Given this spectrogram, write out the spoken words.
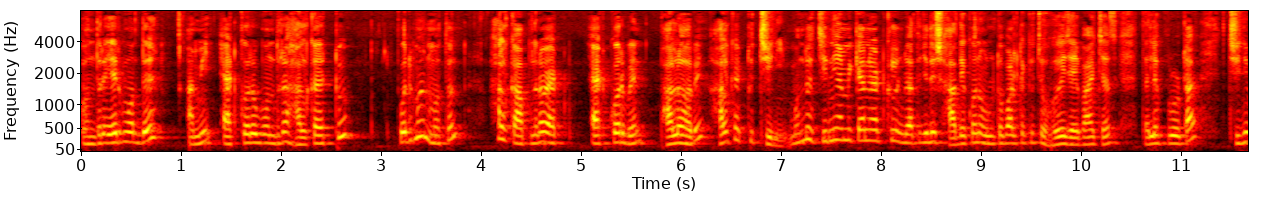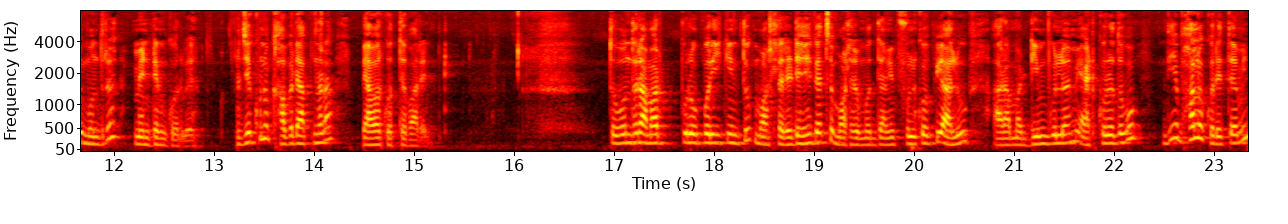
বন্ধুরা, এর মধ্যে আমি অ্যাড করব বন্ধুরা হালকা একটু পরিমাণ মতন, হালকা আপনারাও অ্যাড অ্যাড করবেন, ভালো হবে, হালকা একটু চিনি। বন্ধুরা, চিনি আমি কেন অ্যাড করলাম? যাতে যদি স্বাদে কোনো উল্টোপাল্টা কিছু হয়ে যায় বাই চান্স তাহলে পুরোটা চিনি বন্ধুরা মেনটেন করবে। যে কোনো খাবারে আপনারা ব্যবহার করতে পারেন। তো বন্ধুরা, আমার পুরোপুরি কিন্তু মশলা রেডি হয়ে গেছে। মশলার মধ্যে আমি ফুলকপি, আলু আর আমার ডিমগুলো আমি অ্যাড করে দেবো। দিয়ে ভালো করে এতে আমি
